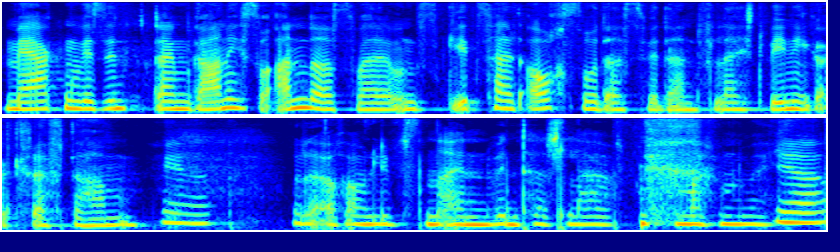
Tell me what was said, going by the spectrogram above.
merken, wir sind dann gar nicht so anders, weil uns geht's halt auch so, dass wir dann vielleicht weniger Kräfte haben. Ja. Oder auch am liebsten einen Winterschlaf machen möchten. ja.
